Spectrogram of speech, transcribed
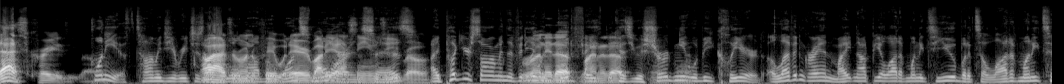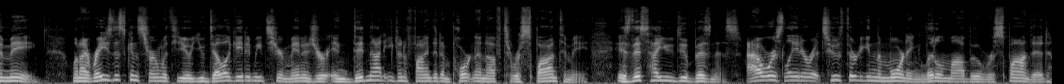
That's crazy, bro. 20th, Tommy G reaches out to Lil run the Mabu with once everybody more and CMG, says, bro. I put your song in the video Run in it good up, faith it because you assured Yeah, me it would be cleared. 11 grand might not be a lot of money to you, but it's a lot of money to me. When I raised this concern with you, you delegated me to your manager and did not even find it important enough to respond to me. Is this how you do business? Hours later at 2:30 in the morning, Little Mabu responded,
